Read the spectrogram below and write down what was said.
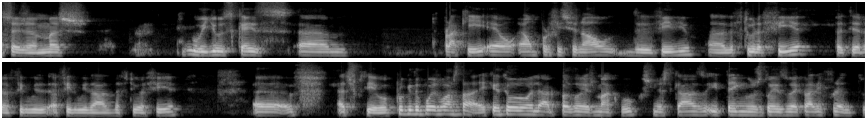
seja, mas o use case. Um, para aqui é, é um profissional de vídeo, uh, de fotografia, para ter a fidelidade da fotografia. Uh, é discutível, porque depois lá está, é que eu estou a olhar para dois MacBooks neste caso e tenho os dois o ecrã diferente.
